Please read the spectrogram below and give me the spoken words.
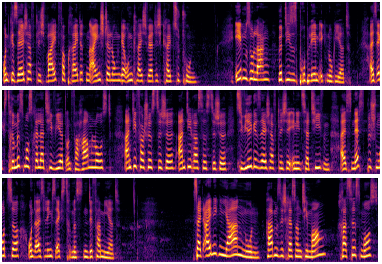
und gesellschaftlich weit verbreiteten Einstellungen der Ungleichwertigkeit zu tun. Ebenso lang wird dieses Problem ignoriert, als Extremismus relativiert und verharmlost, antifaschistische, antirassistische, zivilgesellschaftliche Initiativen als Nestbeschmutzer und als Linksextremisten diffamiert. Seit einigen Jahren nun haben sich Ressentiment, Rassismus,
